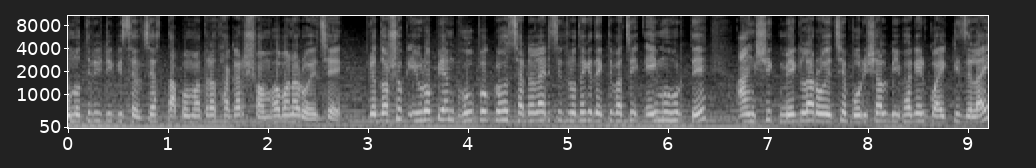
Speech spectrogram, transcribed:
উনত্রিশ ডিগ্রি সেলসিয়াস তাপমাত্রা থাকার সম্ভাবনা রয়েছে। প্রিয় দর্শক, ইউরোপিয়ান ভূপগ্রহ স্যাটেলাইট চিত্র থেকে দেখতে পাচ্ছি এই মুহূর্তে আংশিক মেঘলা রয়েছে বরিশাল বিভাগের কয়েকটি জেলায়।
